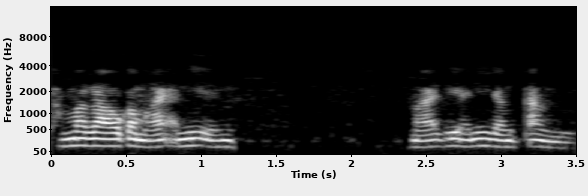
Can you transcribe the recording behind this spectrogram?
คำว่าเราก็หมายอันนี้เอง หมายที่อันนี้ยังตั้งอยู่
